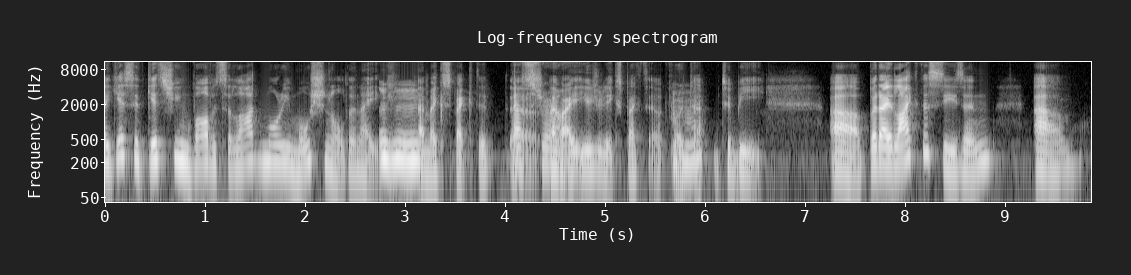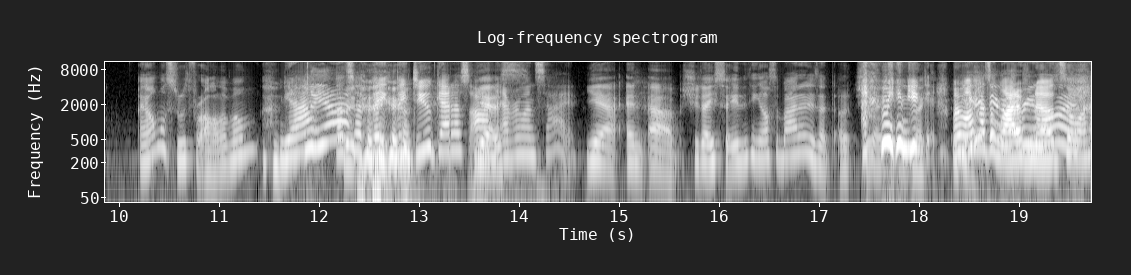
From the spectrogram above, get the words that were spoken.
I guess it gets you involved. It's a lot more emotional than I mm-hmm. I'm expected. That's uh, true. I usually expect it for Mhm. it to, to be. Uh, but I like the season. Um, I almost root for all of them. Yeah. Yeah. That's what they, they do get us on Yes. everyone's side. yeah, and uh, should I say anything else about it? Is that? Or should I I, mean, you, like- my mom has a lot of notes, so. I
